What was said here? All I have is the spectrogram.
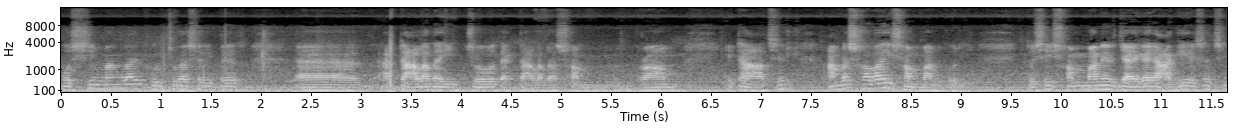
পশ্চিমবাংলায় ফুরফুরা শরীফের একটা আলাদা ইজ্জত, একটা আলাদা সম্ভ্রম এটা আছে। আমরা সবাই সম্মান করি। তো সেই সম্মানের জায়গায় আগে এসেছি।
